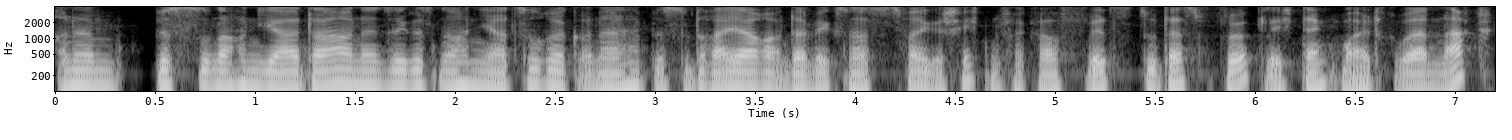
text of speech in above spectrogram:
und dann bist du noch ein Jahr da und dann segelst du noch ein Jahr zurück und dann bist du drei Jahre unterwegs und hast zwei Geschichten verkauft. Willst du das wirklich? Denk mal drüber nach.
